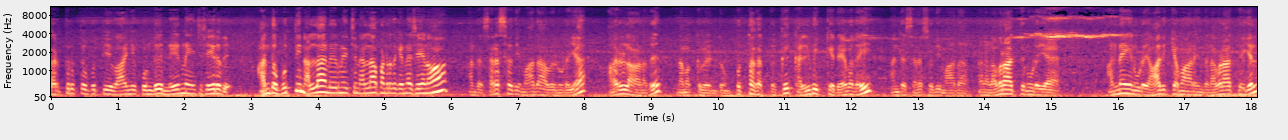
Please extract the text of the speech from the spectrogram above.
கர்த்தൃത്വ புத்தியை வாங்கி கொண்டு நிர்ணயித்து செய்கிறது அந்த புத்தி நல்லா நிர்ணயிச்சு நல்லா பண்ணுறதுக்கு என்ன செய்யணும்? அந்த சரஸ்வதி மாதாவினுடைய அருளானது நமக்கு வேண்டும். புத்தகத்துக்கு கல்விக்கு தேவதை அந்த சரஸ்வதி மாதா. அந்த நவராத்தினுடைய அன்னையனுடைய ஆதிக்கமான இந்த நவராத்திரியில்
